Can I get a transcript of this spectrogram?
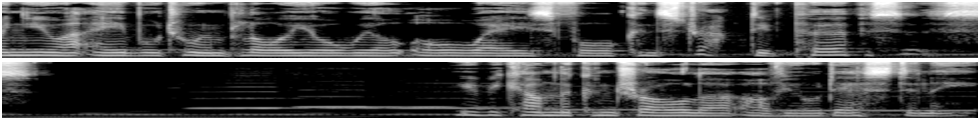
When you are able to employ your will always for constructive purposes, you become the controller of your destiny.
